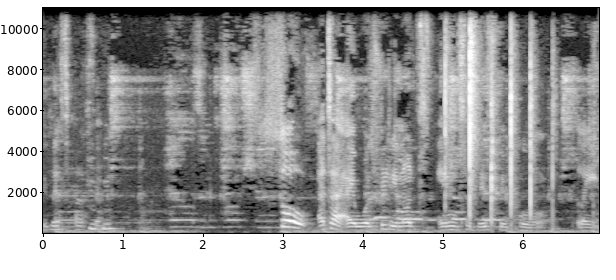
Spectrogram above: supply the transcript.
with this person. Mhm. So at I was really not into these people like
